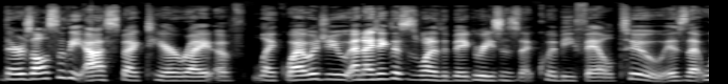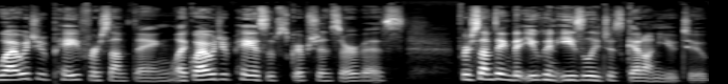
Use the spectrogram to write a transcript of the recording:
there's also the aspect here, right, of like, why would you, and I think this is one of the big reasons that Quibi failed too, is that why would you pay for something? Like, why would you pay a subscription service for something that you can easily just get on YouTube?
